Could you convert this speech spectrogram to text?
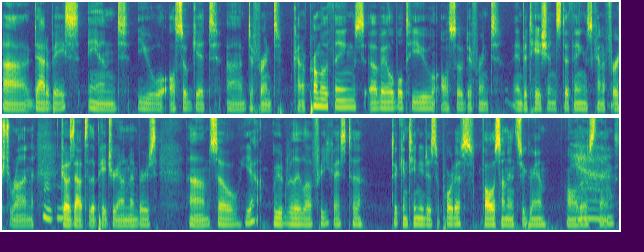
uh, database, and you will also get uh, different kind of promo things available to you. Also, different invitations to things. Kind of first run Mm-hmm. goes out to the Patreon members. Um, so yeah, we would really love for you guys to to continue to support us. Follow us on Instagram. All those things.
